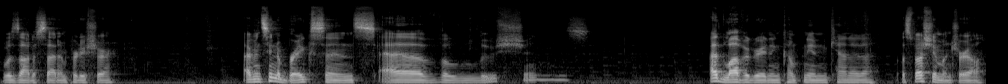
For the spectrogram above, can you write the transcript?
was out of set, I'm pretty sure. I haven't seen a break since Evolutions? I'd love a grading company in Canada, especially Montreal.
